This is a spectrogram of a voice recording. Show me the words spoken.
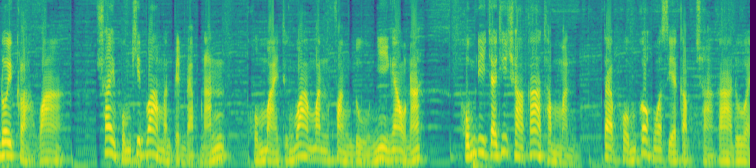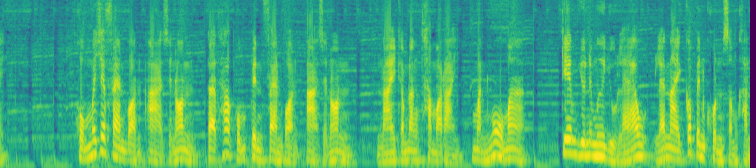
โดยกล่าวว่า ใช่ผมคิดว่ามันเป็นแบบนั้น ผมหมายถึงว่ามันฟังดูงี่เง่านะ ผมดีใจที่ชาก้าทำมัน แต่ผมก็หัวเสียกับชาก้าด้วย ผมไม่ใช่แฟนบอลอาร์เซนอลแต่ถ้าผมเป็นแฟนบอลอาร์เซนอลนายกำลังทำอะไร มันโง่มาก เกมอยู่ในมืออยู่แล้ว และนายก็เป็นคนสำคัญ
